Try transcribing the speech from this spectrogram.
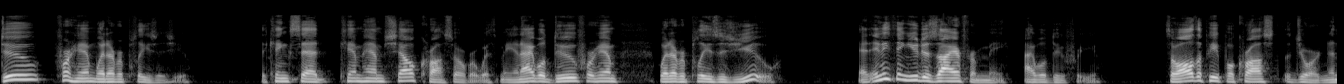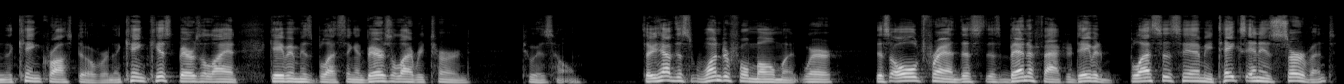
Do for him whatever pleases you. The king said, Kimham shall cross over with me, and I will do for him whatever pleases you. And anything you desire from me, I will do for you. So all the people crossed the Jordan, and the king crossed over, and the king kissed Barzillai and gave him his blessing, and Barzillai returned to his home. So you have this wonderful moment where this old friend, this, this benefactor, David blesses him, he takes in his servant,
